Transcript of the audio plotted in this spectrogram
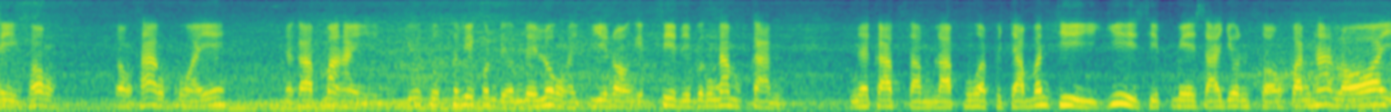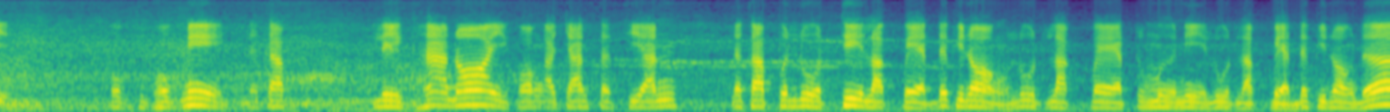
ลขช่องช่องทางหวย นะครับ มาให้ YouTube ทวีคนเดิมได้ลงให้พี่น้องเอฟซีได้เบิ่งน้ำกันนะครับสำหรับงวดประจำวันที่ 20 เมษายน 2566 นี่นะครับเลขห้าน้อยของอาจารย์เสถียรนะครับเพิ่นรูดที่หลักแปดเด้อพี่น้องรูดหลักแปดตรงมือนี่รูดหลักแปดเด้อพี่น้องเด้อ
